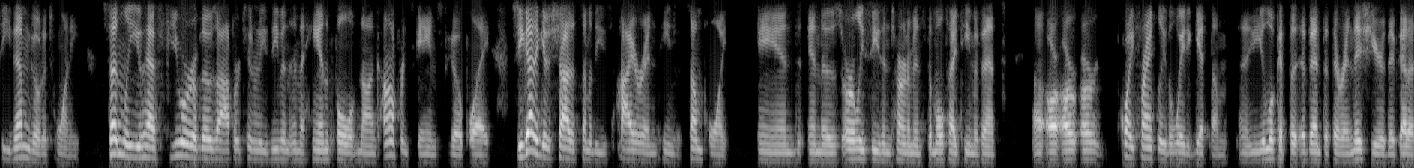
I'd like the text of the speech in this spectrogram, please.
see them go to 20. Suddenly, you have fewer of those opportunities, even in the handful of non-conference games to go play. So you got to get a shot at some of these higher-end teams at some point, and and those early season tournaments, the multi-team events, uh, are, are are quite frankly the way to get them. Uh, you look at the event that they're in this year; they've got a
